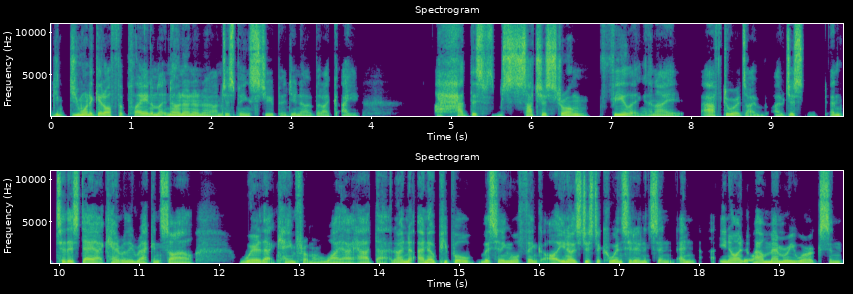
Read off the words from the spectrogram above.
do you want to get off the plane?" I'm like, "No, no, no, no. I'm just being stupid, you know." But I, I I had this such a strong feeling, and I afterwards I I just and to this day I can't really reconcile where that came from or why I had that. And I know I know people listening will think, oh, you know, it's just a coincidence, and and you know I know how memory works, and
